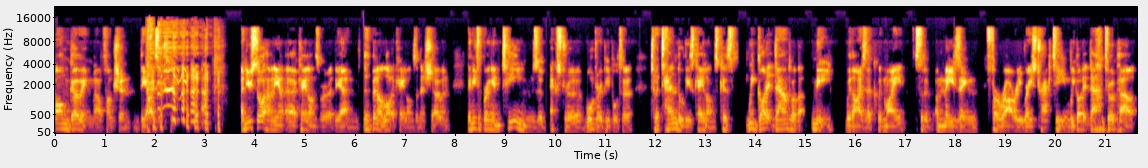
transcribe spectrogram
ongoing malfunction. The Isaac, and you saw how many uh, Kaylons were at the end. There's been a lot of Kaylons in this show, and they need to bring in teams of extra wardrobe people to to attend all these Kaylons because we got it down to about me with Isaac with my sort of amazing Ferrari racetrack team. We got it down to about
